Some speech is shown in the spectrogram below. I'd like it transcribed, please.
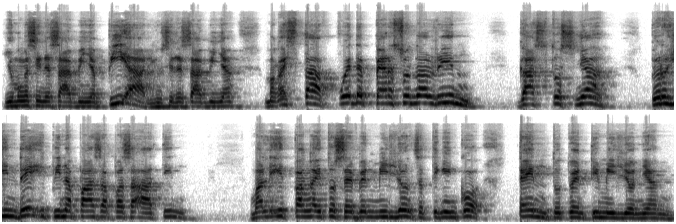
Yung mga sinasabi niya PR, yung sinasabi niya mga staff, pwede personal rin. Gastos niya. Pero hindi ipinapasa pa sa atin. Maliit pa nga ito, 7 million sa tingin ko, 10 to 20 million yan.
